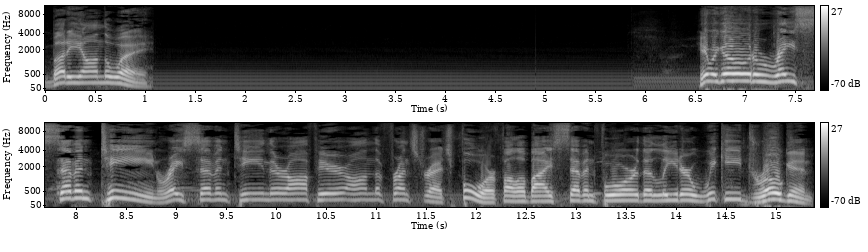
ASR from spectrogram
Buddy on the way. Here we go to race 17. Race 17, they're off here on the front stretch. Four, followed by seven for the leader, Wiki Drogan.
